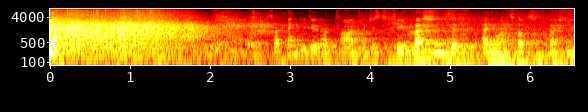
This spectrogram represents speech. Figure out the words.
Yeah. So I think we do have time for just a few questions, if anyone's got some questions.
